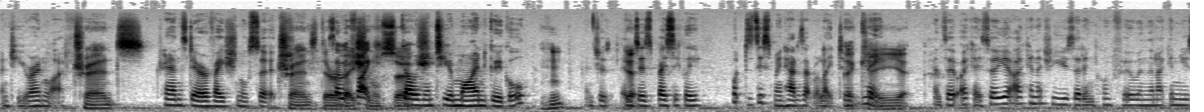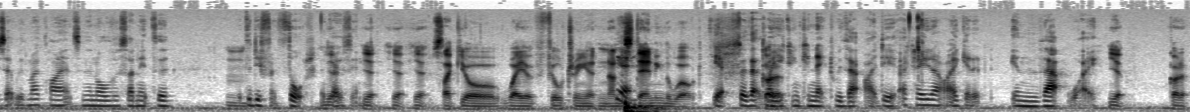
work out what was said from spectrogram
and to your own life. Trans Transderivational search. so it's transderivational like search. going into your mind Google Mhm. and just Yeah. and just basically, what does this mean? How does that relate to me? okay, me? yeah. And so, okay, so yeah, I can actually use that in kung fu, and then I can use that with my clients, and then all of a sudden, it's a it's a Mm. different thought that yeah, goes in. yeah, yeah, yeah. It's like your way of filtering it and Yeah. understanding the world. Yeah, so that Got way it. you can connect with that idea. Okay, no, I get it in that way. Yep. Got it.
